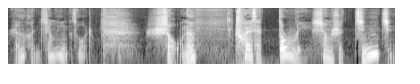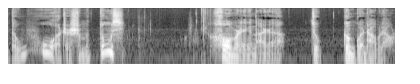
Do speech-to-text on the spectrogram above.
人很僵硬的坐着，手呢揣在兜里，像是紧紧的握着什么东西。后面那个男人啊，就更观察不了了。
